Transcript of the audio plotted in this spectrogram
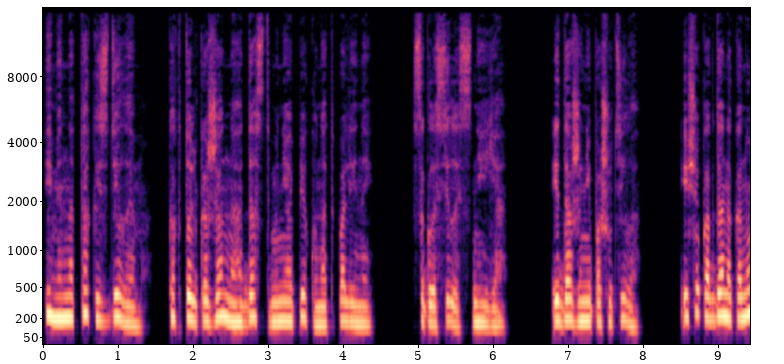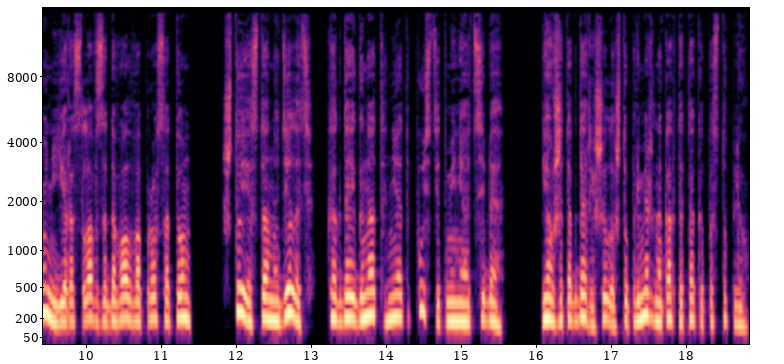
Именно так и сделаем, как только Жанна отдаст мне опеку над Полиной. Согласилась с ней я. И даже не пошутила. Еще когда накануне Ярослав задавал вопрос о том, что я стану делать, когда Игнат не отпустит меня от себя. Я уже тогда решила, что примерно как-то так и поступлю.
